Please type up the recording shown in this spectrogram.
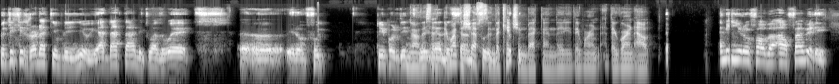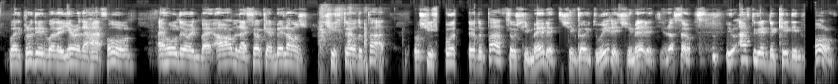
but this is relatively new. At that time, it was way, uh, you know, food people didn't. No, they, said, they weren't the chefs food. in the kitchen back then. They they weren't they weren't out. I mean, you know, for our family, when Claudine was a year and a half old, I hold her in my arm and I say, "Okay, mélange." She stirred the pot. So she supposed to stir the pot, so she made it. She's going to eat it. She made it, you know. So you have to get the kid involved.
